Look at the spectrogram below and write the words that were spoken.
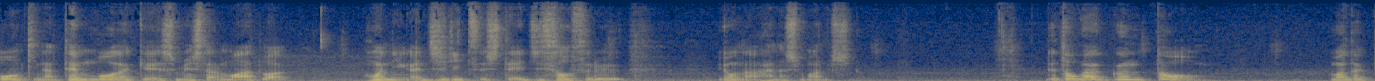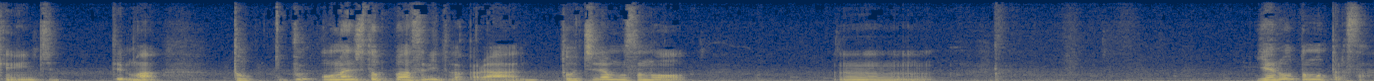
大きな展望だけ示したらもうあとは本人が自立して自走するような話もあるしで戸川君と和田健一ってまあトップ同じトップアスリートだからどちらもそのうんやろうと思ったらさ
